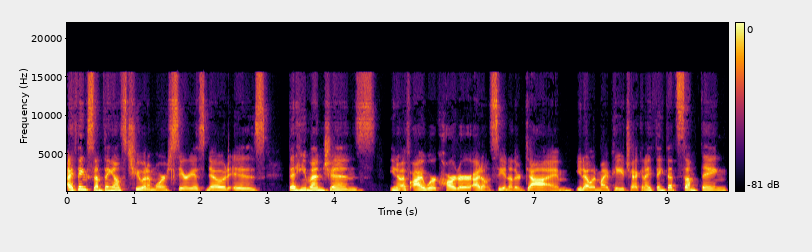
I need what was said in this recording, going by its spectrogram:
I think something else too on a more serious note is that he mentions, you know, if I work harder, I don't see another dime, you know, in my paycheck. And I think that's something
